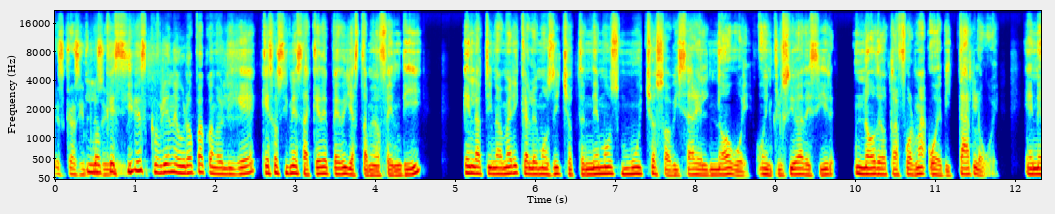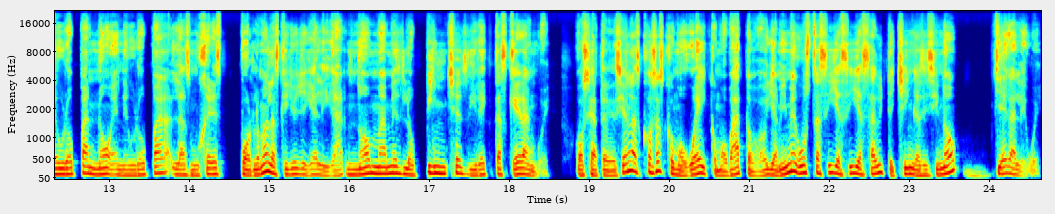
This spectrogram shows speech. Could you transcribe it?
es casi imposible. Lo que sí descubrí en Europa cuando ligué, que eso sí me saqué de pedo y hasta me ofendí en Latinoamérica lo hemos dicho, tendemos mucho a suavizar el no, güey, o inclusive a decir no de otra forma o evitarlo, güey. En Europa no, en Europa las mujeres, por lo menos las que yo llegué a ligar, no mames lo pinches directas que eran, güey. O sea, te decían las cosas como güey, como vato. Oye, a mí me gusta así y así, ya sabes, y te chingas. Y si no, llégale, güey.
